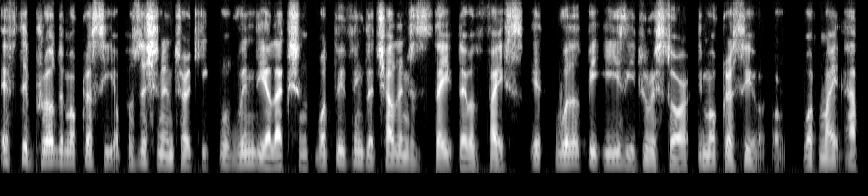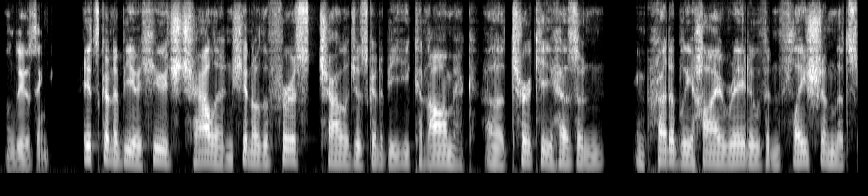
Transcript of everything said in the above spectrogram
If the pro democracy opposition in Turkey will win the election, what do you think the challenges they, they will face? It, will it be easy to restore democracy, or, or what might happen, do you think? It's going to be a huge challenge. You know, the first challenge is going to be economic. Uh, Turkey has an incredibly high rate of inflation that's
